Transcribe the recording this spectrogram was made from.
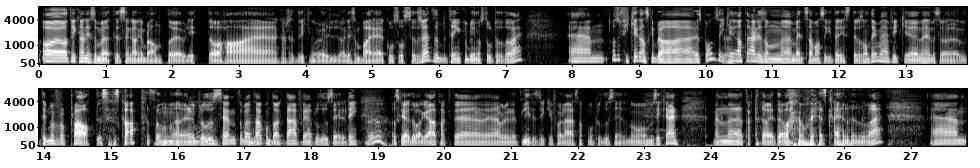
Og at vi kan liksom møtes en gang iblant og øve litt og ha kanskje drikke noe øl og liksom bare kose oss, rett og slett. Det trenger ikke å bli noe stort av dette der. Ehm, og så fikk jeg ganske bra respons. Ikke at det er liksom eh, meldt seg masse gitarister og sånne ting, men jeg fikk en henvendelse til og med fra plateselskap, som er en produsent, som bare ta kontakt her, for jeg produserer ting. Ja, Og skrev tilbake ja takk, det er vel et lite stykke før det er snakk om å produsere noe musikk her. Men uh, takk, da vet jeg hvor jeg skal henvende meg. Um,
